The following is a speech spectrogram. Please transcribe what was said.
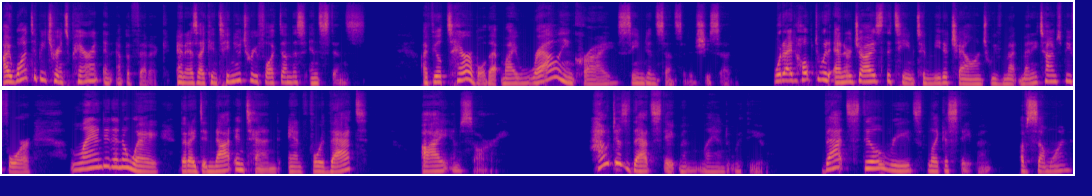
I want to be transparent and empathetic. And as I continue to reflect on this instance, I feel terrible that my rallying cry seemed insensitive, she said. What I'd hoped would energize the team to meet a challenge we've met many times before landed in a way that I did not intend. And for that, I am sorry. How does that statement land with you? That still reads like a statement of someone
